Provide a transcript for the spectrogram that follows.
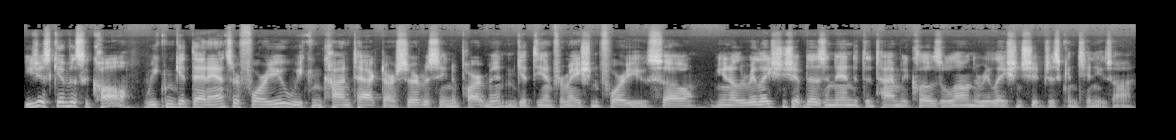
You just give us a call. We can get that answer for you. We can contact our servicing department and get the information for you. So, you know, the relationship doesn't end at the time we close a loan. The relationship just continues on.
